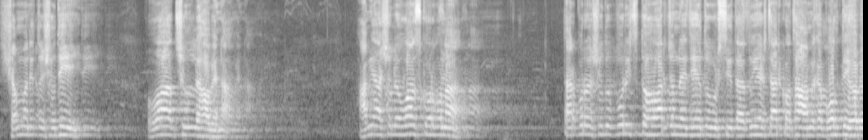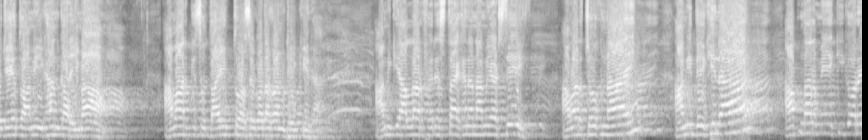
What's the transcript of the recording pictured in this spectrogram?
সম্মানিত সুধী, ওয়াজ শুনলে হবে না। আমি আসলে ওয়াজ করব না। তারপরে শুধু পরিচিত হওয়ার জন্য যেহেতু উঠছি, তা দুই এক চার কথা আমাকে বলতেই হবে, যেহেতু আমি এখানকার ইমাম। আমার কিছু দায়িত্ব আছে, কথা কন ঠিক কিনা? আমি কি আল্লাহর ফেরেস্তা এখানে নামিয়ে আসছি? আমার চোখ নাই, আমি দেখি না। আপনার মেয়ে কি করে,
